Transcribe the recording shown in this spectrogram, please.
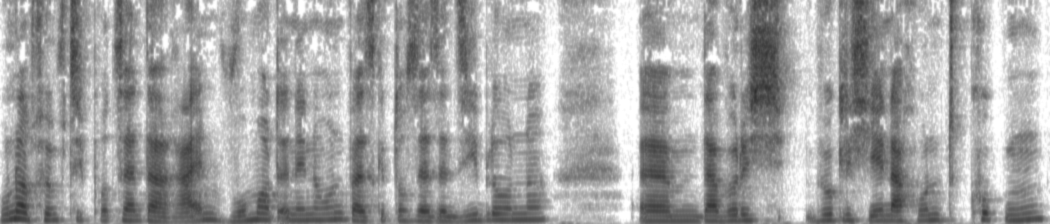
150 Prozent da rein wummert in den Hund, weil es gibt auch sehr sensible Hunde. Ähm, da würde ich wirklich je nach Hund gucken.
